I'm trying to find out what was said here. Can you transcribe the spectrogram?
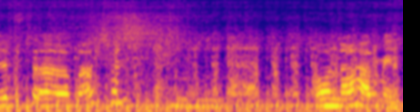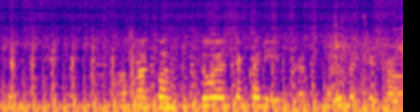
Jetzt äh, waschen und nachher melken. Отак от дується корівка. Дуже цікаво.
